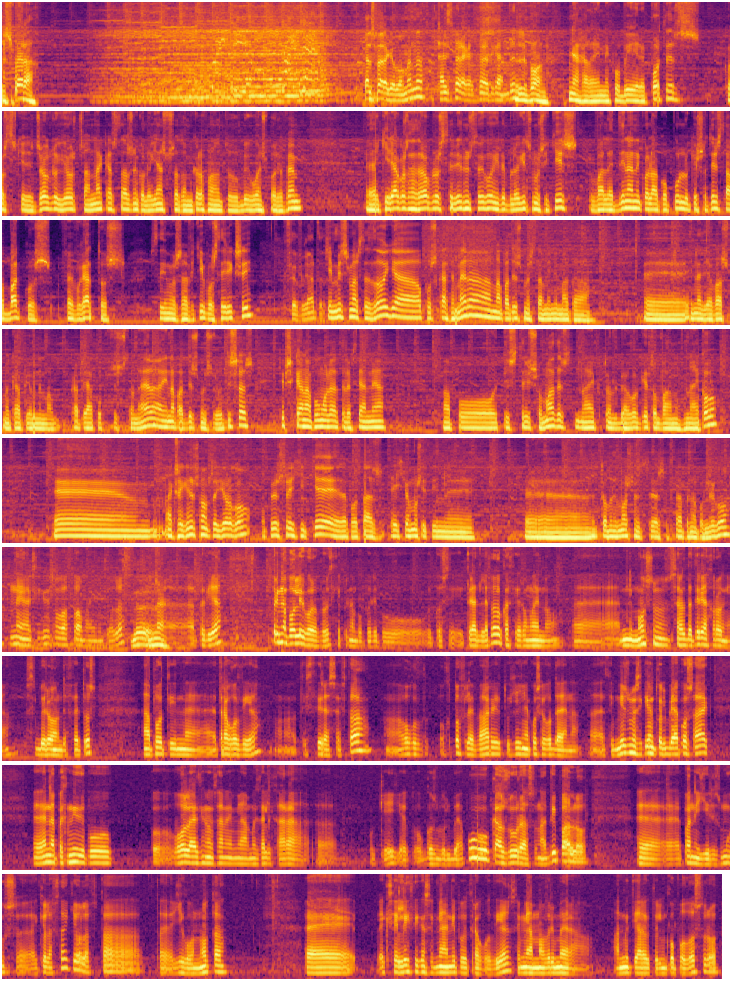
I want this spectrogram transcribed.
Καλησπέρα. Καλησπέρα και από μένα. Καλησπέρα, καλησπέρα, τι κάνετε; Λοιπόν, μια χαρά είναι η εκπομπή Reporters. Κώστας Κυριτζόγλου, Γιώργος Τσανάκας, Στάζος Νικολογιάννης που στο μικρόφωνο του Big One Sport FM. Ε, Κυριάκο Σταθερόπουλο στη ρύθμιση του ήχου για την επιλογή της μουσικής. Βαλεντίνα Νικολακοπούλου και Σωτήρης Ταμπάκος Φευγάτος στη δημοσιογραφική υποστήριξη. Φευγάτε. Και εμείς είμαστε εδώ για όπως κάθε μέρα να απαντήσουμε στα μηνύματα ε, ή να διαβάσουμε κάποιο μήνυμα, κάποια άποψη στον αέρα ή να απαντήσουμε στις ερωτήσεις σας. Και φυσικά να πούμε όλα τα τελευταία νέα από τις τρεις ομάδες, την ΑΕΚ, τον Ολυμπιακό και τον Παναθηναϊκό. Ε, να ξεκινήσουμε από τον Γιώργο, ο οποίος έχει και ρεπορτάζ, έχει όμως και την, ε, ε, το μνημόσυνο της 37 πριν από λίγο. Ναι, να ξεκινήσουμε από αυτό άμα είναι κιόλας. Βέβαια. Ναι. Ε, παιδιά, πριν από λίγο ολοκληρώθηκε, πριν από περίπου 20-30 λεπτά, το καθιερωμένο ε, μνημόσυνο 43 χρόνια συμπληρώνονται φέτος από την ε, τραγωδία ε, της θύρας 7, ε, 8 Φλεβάρι του 1981. Ε, θυμίζουμε σε εκείνο το Ολυμπιακός ΑΕΚ ε, ένα παιχνίδι που ε, όλα έδιναν ότι θα είναι μια μεγάλη χαρά ε, οκ, για τον κόσμο του Ολυμπιακού, καζούρα στον αντίπαλο, ε, ε, πανηγυρισμούς ε, και όλα αυτά και όλα αυτά τα γεγονότα ε, εξελίχθηκαν σε μια ανίποτη τραγωδία, σε μια μαύρη μέρα, αν μη τι άλλο για το ελληνικό ποδόσφαιρο,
